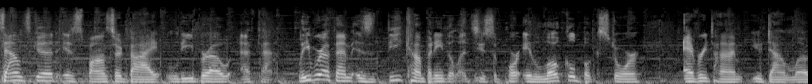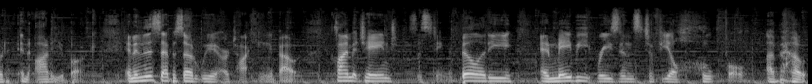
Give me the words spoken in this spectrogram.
Sounds Good is sponsored by Libro FM. Libro FM is the company that lets you support a local bookstore every time you download an audiobook. And in this episode, we are talking about climate change, sustainability, and maybe reasons to feel hopeful about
